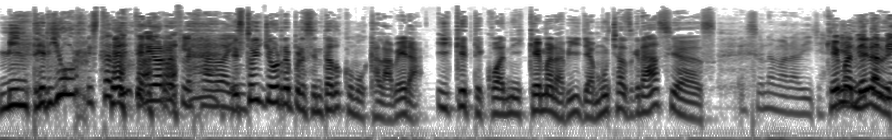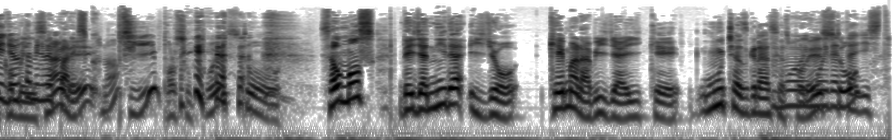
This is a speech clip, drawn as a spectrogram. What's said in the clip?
mi interior. Está tu interior reflejado ahí. Estoy yo representado como calavera. Y que tecuani, qué maravilla. Muchas gracias. Es una maravilla. Qué manera de comenzar, Yo también me parezco, ¿eh? ¿no? Sí, por supuesto. Somos de Yanira y yo. Qué maravilla y que muchas gracias por muy esto. Detallista.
